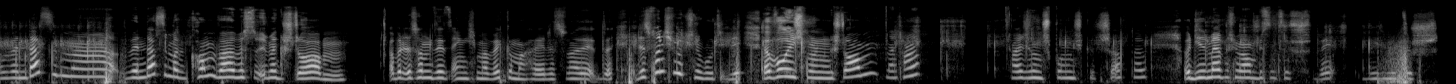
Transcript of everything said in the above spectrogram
Und wenn das immer, wenn das immer gekommen war, bist du immer gestorben. Aber das haben sie jetzt eigentlich mal weggemacht. Das, war, das, das fand ich wirklich eine gute Idee. Obwohl ich bin gestorben, na Weil ich einen Sprung nicht geschafft habe. Aber diese Map ist mir auch ein bisschen zu schwer. Die ist mir zu sch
